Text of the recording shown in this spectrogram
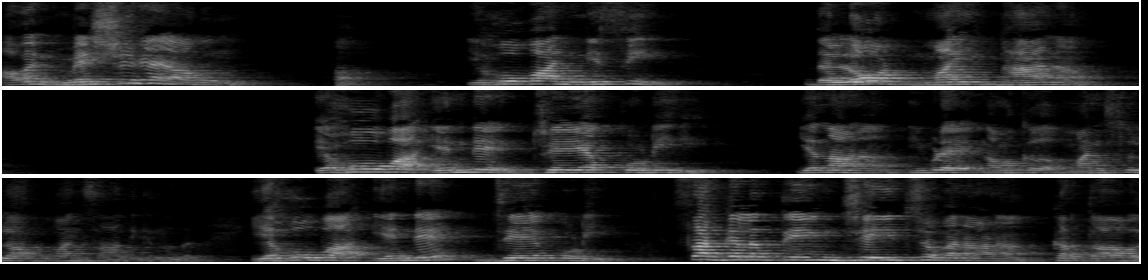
അവൻ മെഷിഹയാകുന്നു Jehovah Nissi the Lord my banner. Jehovah എന്റെ ജയക്കൊടി എന്നാണ് ഇവിടെ നമുക്ക് മനസ്സിലാക്കുവാൻ സാധിക്കുന്നത്. യഹോവ എന്റെ ജയക്കൊടി. സകലത്തെയും ജയിച്ചവനാണ് കർത്താവ്.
